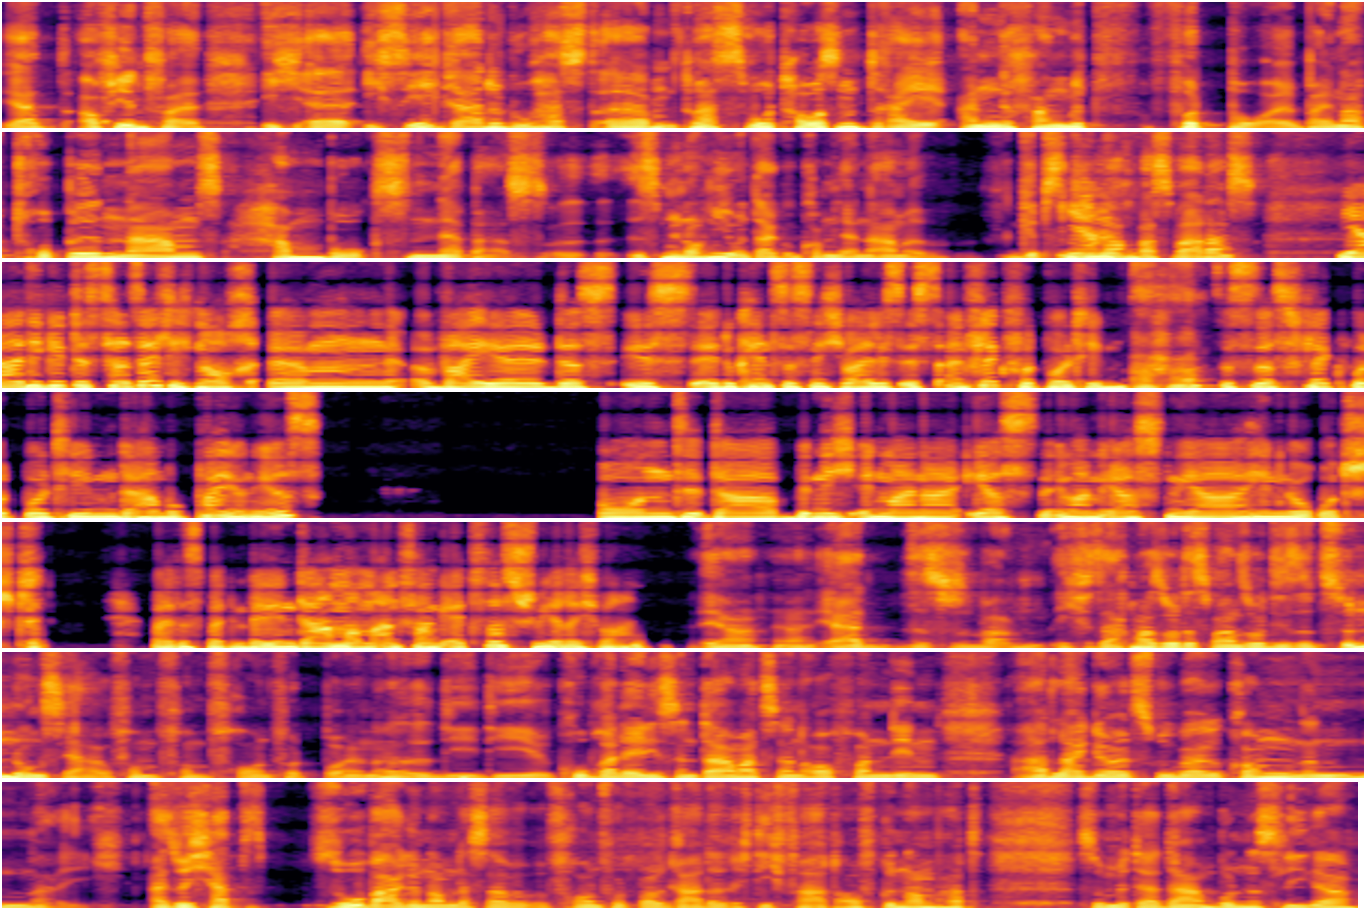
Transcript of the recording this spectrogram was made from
Ja, auf jeden Fall. Ich, äh, ich sehe gerade, du hast, ähm, du hast 2003 angefangen mit Football bei einer Truppe namens Hamburg Snappers. Ist mir noch nie untergekommen, der Name. Gibt es die ja. noch? Was war das? Ja, die gibt es tatsächlich noch, ähm, weil das ist, äh, du kennst es nicht, weil es ist ein Flag-Football-Team. Aha. Das ist das Flag-Football-Team der Hamburg Pioneers. Und da bin ich in meiner ersten, in meinem ersten Jahr hingerutscht weil das bei den, bei den Damen am Anfang etwas schwierig war. Ja, ja, ja, das war, ich sag mal so, das waren so diese Zündungsjahre vom, vom Frauenfootball. Ne? Die, die Cobra Ladies sind damals dann auch von den Adler Girls rübergekommen. Also ich habe so wahrgenommen, dass der Frauenfootball gerade richtig Fahrt aufgenommen hat, so mit der Damen-Bundesliga.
